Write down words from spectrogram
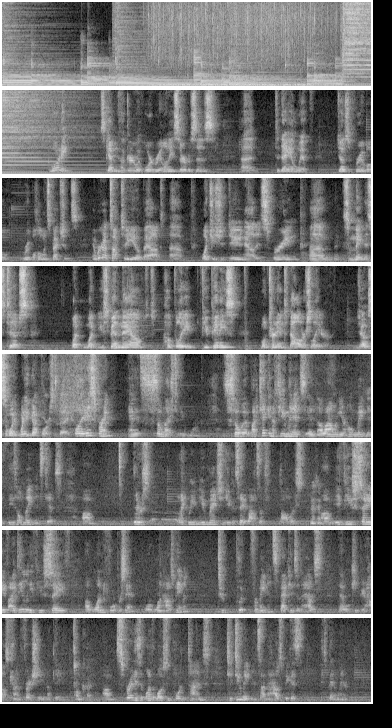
Good morning. It's Kevin Hooker with Ward Realty Services. Uh, today I'm with Joseph Rubel, Rubel Home Inspections, and we're going to talk to you about um, what you should do now that it's spring, um, some maintenance tips, what what you spend now, hopefully a few pennies, won't turn into dollars later. Joe, so what, what do you got for us today? Well, it is spring, and it's so nice to be warm. So uh, by taking a few minutes and allowing your home maintenance, these home maintenance tips, um, there's, like we, you mentioned, you can save lots of dollars. Mhm. Um, if you save, ideally, if you save uh, one to four percent or one house payment to put for maintenance back into the house, that will keep your house kind of fresh and updated. Okay. Um, spring is one of the most important times to do maintenance on the house because it's been winter.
